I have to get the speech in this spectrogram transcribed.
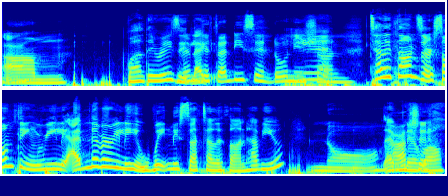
Um, while they raise it, like a decent donation. telethons are something really. I've never really witnessed a telethon. Have you? No, I've Actually, never.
